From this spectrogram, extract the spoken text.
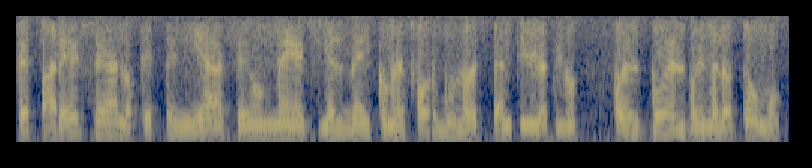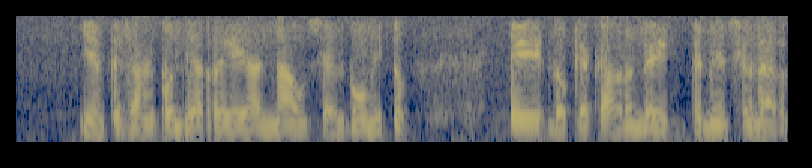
se parece a lo que tenía hace un mes y el médico me formuló este antibiótico, pues vuelvo y me lo tomo. Y empezaban con diarrea, náuseas, vómito, eh, lo que acabaron de, de mencionar,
